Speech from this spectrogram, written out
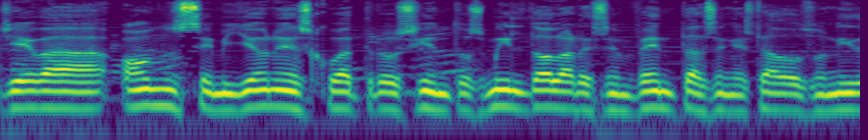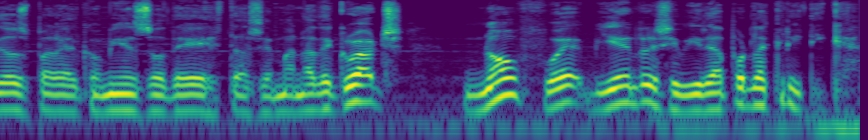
lleva 11.400.000 dólares en ventas en Estados Unidos para el comienzo de esta semana. The Grudge no fue bien recibida por la crítica.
